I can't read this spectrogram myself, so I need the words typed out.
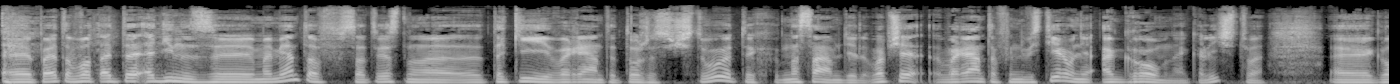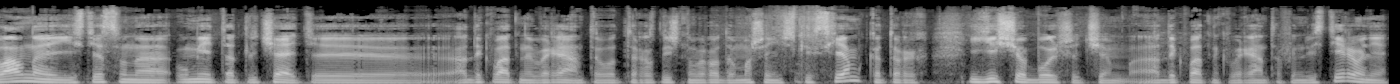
Э, поэтому вот это один из э, моментов. Соответственно, такие варианты тоже существуют. Их на самом деле. Вообще вариантов инвестирования огромное количество. Э, главное, естественно, уметь отличать э, адекватные варианты от различного рода мошеннических схем, которых еще больше, чем адекватных вариантов инвестирования.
